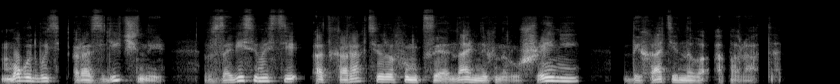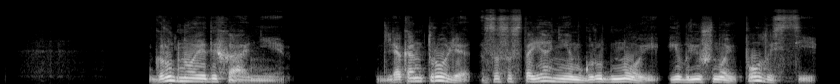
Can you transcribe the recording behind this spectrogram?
могут быть различны в зависимости от характера функциональных нарушений дыхательного аппарата. Грудное дыхание для контроля за состоянием грудной и брюшной полости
